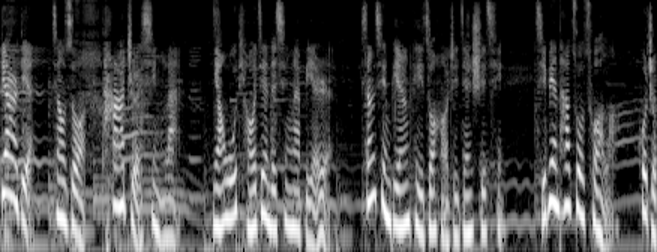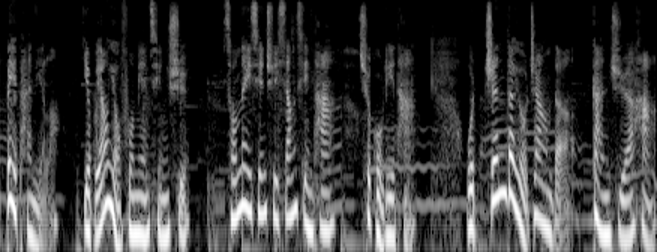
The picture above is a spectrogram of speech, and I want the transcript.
第二点叫做他者信赖，你要无条件的信赖别人，相信别人可以做好这件事情，即便他做错了或者背叛你了，也不要有负面情绪，从内心去相信他，去鼓励他。我真的有这样的感觉哈。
